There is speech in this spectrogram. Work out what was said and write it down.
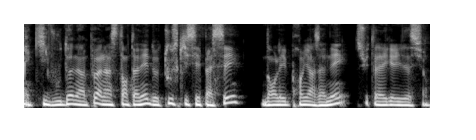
et qui vous donne un peu un instantané de tout ce qui s'est passé dans les premières années suite à légalisation.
